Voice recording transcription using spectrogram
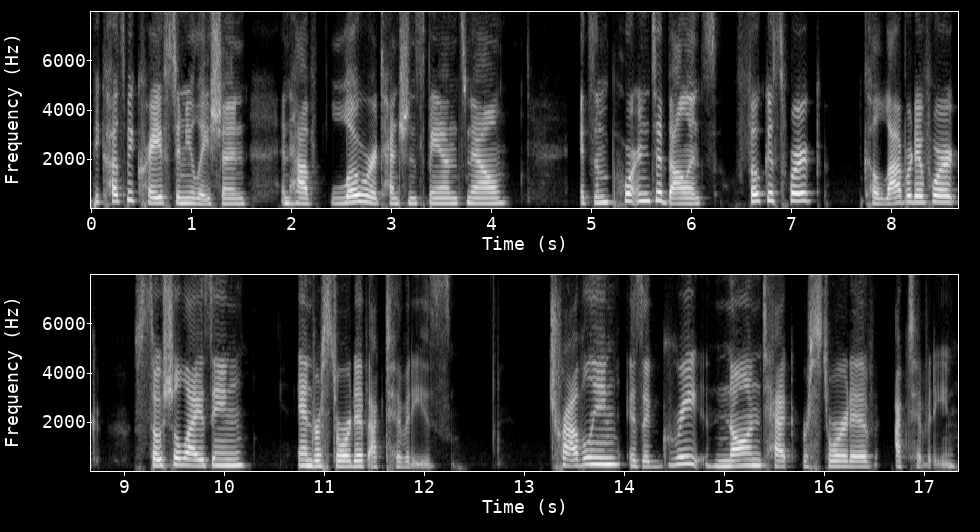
Because we crave stimulation and have lower attention spans now, it's important to balance focus work, collaborative work, socializing, and restorative activities. Traveling is a great non tech restorative activity.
